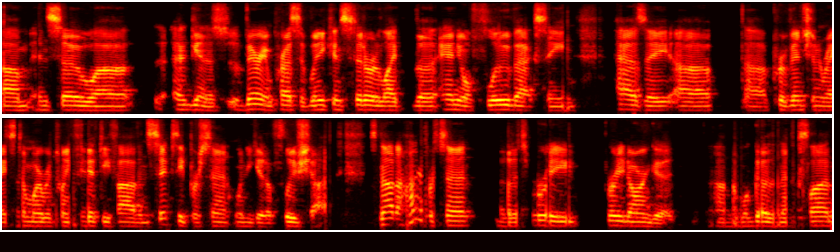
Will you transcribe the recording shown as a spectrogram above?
Um, and so, uh, again, it's very impressive when you consider like the annual flu vaccine has a uh, uh, prevention rate somewhere between 55 and 60 percent when you get a flu shot. It's not 100 percent, but it's pretty pretty darn good. Um, we'll go to the next slide.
